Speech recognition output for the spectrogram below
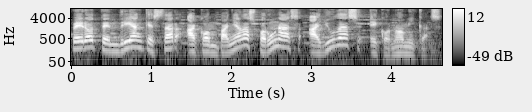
pero tendrían que estar acompañadas por unas ayudas económicas.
